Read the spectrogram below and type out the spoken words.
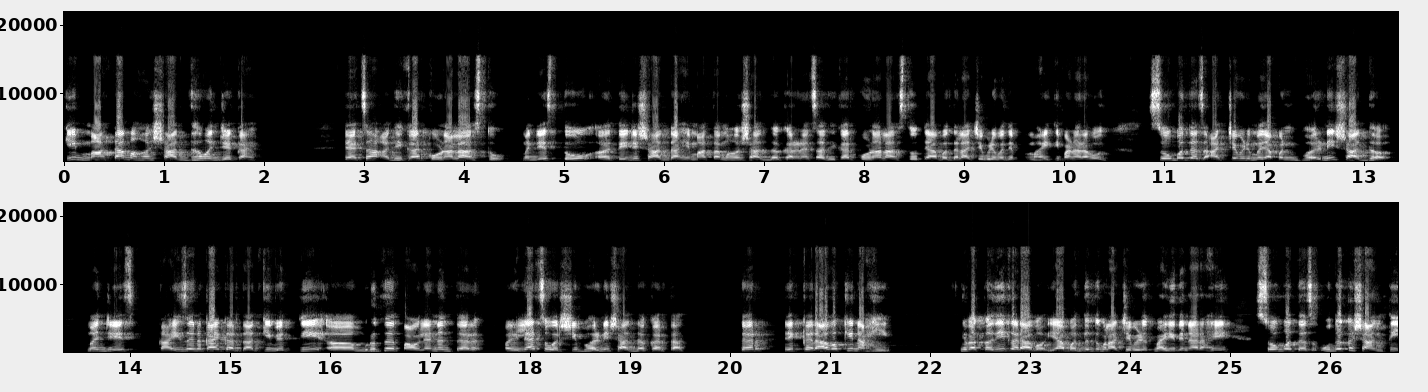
की मातामह श्राद्ध म्हणजे काय? त्याचा अधिकार कोणाला असतो? म्हणजेच तो ते जे श्राद्ध आहे मातामह श्राद्ध करण्याचा अधिकार कोणाला असतो? त्याबद्दल आजच्या व्हिडिओमध्ये माहिती पाहणार आहोत. सोबतच आजच्या व्हिडिओमध्ये आपण भरणी श्राद्ध म्हणजेच काही जण काय करतात की व्यक्ती मृत पावल्यानंतर पहिल्याच वर्षी भरणी श्राद्ध करतात. तर ते करावं की नाही? किंवा कधी करावं याबद्दल तुम्हाला आजच्या व्हिडिओत माहिती देणार आहे. सोबतच उदक शांती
